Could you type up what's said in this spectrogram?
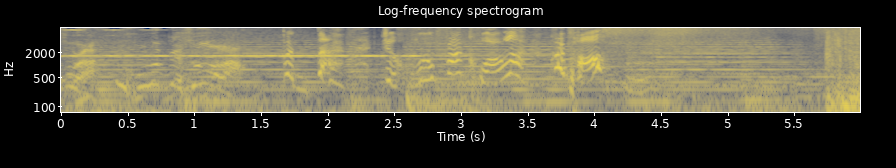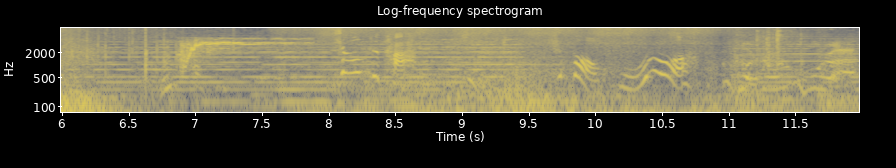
夫人，葫芦变色了！笨蛋，这葫芦发狂了，快跑！招着它，这是宝葫芦。可是夫人，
